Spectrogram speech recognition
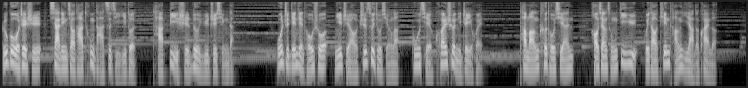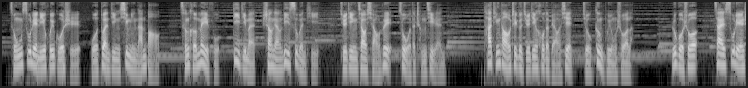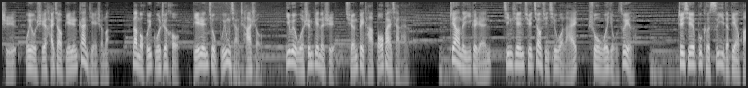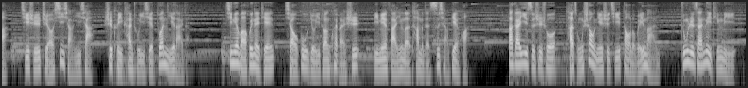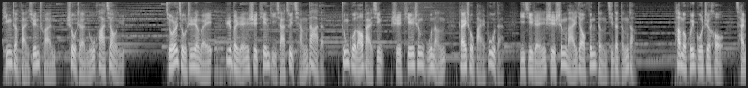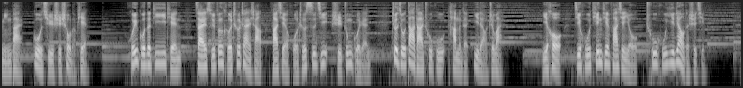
如果我这时下令叫他痛打自己一顿，他必是乐于执行的。我只点点头说：“你只要知罪就行了，姑且宽赦你这一回。”他忙磕头谢恩。好像从地狱回到天堂一样的快乐。从苏联离回国时，我断定性命难保，曾和妹夫、弟弟们商量立嗣问题，决定叫小瑞做我的承继人。他听到这个决定后的表现就更不用说了。如果说在苏联时我有时还叫别人干点什么，那么回国之后别人就不用想插手，因为我身边的事全被他包办下来了。这样的一个人。今天却教训起我来，说我有罪了。这些不可思议的变化，其实只要细想一下，是可以看出一些端倪来的。新年晚会那天，小顾有一段快板诗，里面反映了他们的思想变化。大概意思是说，他从少年时期到了伪满，终日在内廷里听着反宣传，受着奴化教育，久而久之认为日本人是天底下最强大的，中国老百姓是天生无能，该受摆布的。以及人是生来要分等级的等等，他们回国之后才明白过去是受了骗。回国的第一天，在绥芬河车站上发现火车司机是中国人，这就大大出乎他们的意料之外。以后几乎天天发现有出乎意料的事情。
